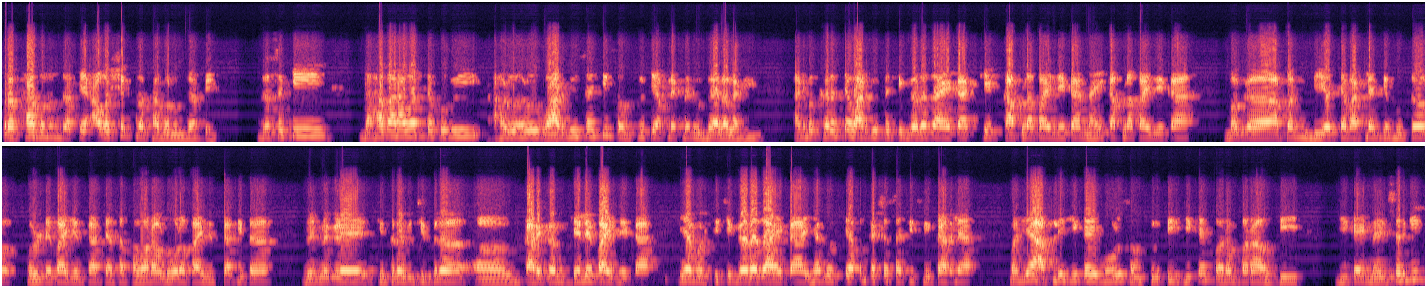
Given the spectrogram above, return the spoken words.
प्रथा बनून जाते आवश्यक प्रथा बनून जाते. जसं की दहा बारा वर्षापूर्वी हळूहळू वाढदिवसाची संस्कृती आपल्याकडे रुजायला लागली. आणि मग खरंच त्या वाढदिवसाची गरज आहे का केक कापला पाहिजे का नाही कापला पाहिजे का? मग आपण बियरच्या बाटल्यांचे भूत फोडले पाहिजेत का? त्याचा फवारा उडवला पाहिजेत का तिथं? वेगवेगळे चित्र विचित्र कार्यक्रम केले पाहिजे का? या गोष्टीची गरज आहे का? ह्या गोष्टी आपण कशासाठी स्वीकारल्या? म्हणजे आपली जी काही मूळ संस्कृती जी काही परंपरा होती जी काही नैसर्गिक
